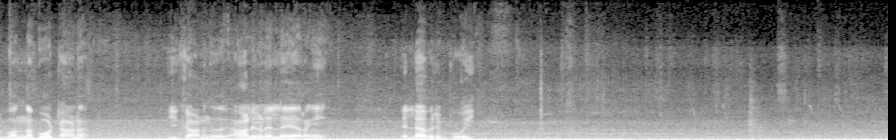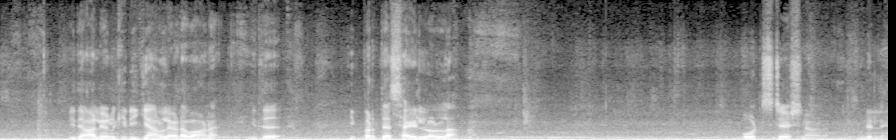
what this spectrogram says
വന്ന ബോട്ടാണ് ഈ കാണുന്നത്. ആളുകളെല്ലാം ഇറങ്ങി എല്ലാവരും പോയി. ഇത് ആളുകൾക്ക് ഇരിക്കാനുള്ള ഇടവാണ്. ഇത് ഇപ്പുറത്തെ സൈഡിലുള്ള ബോട്ട് സ്റ്റേഷനാണ്. ഉണ്ടല്ലേ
